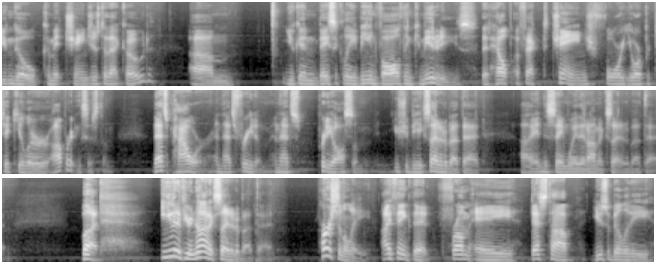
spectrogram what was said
you can go commit changes to that code. Um, you can basically be involved in communities that help affect change for your particular operating system. That's power and that's freedom, and that's pretty awesome. You should be excited about that uh, in the same way that I'm excited about that. But even if you're not excited about that, personally, I think that from a desktop usability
